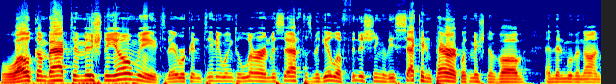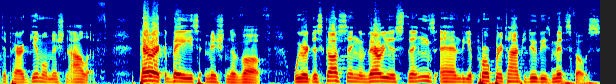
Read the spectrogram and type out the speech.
Welcome back to Mishnah Yomi. Today we're continuing to learn Masechtas Megillah, finishing the second parak with Mishnah Vav, and then moving on to Parak Gimel Mishnah Aleph. Parak Beis Mishnah Vav. We are discussing various things and the appropriate time to do these mitzvos.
